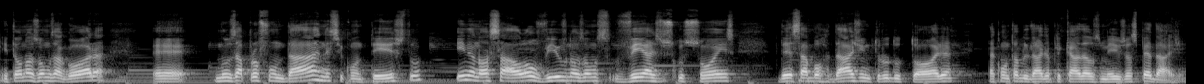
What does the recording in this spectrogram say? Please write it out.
Então, nós vamos agora é, nos aprofundar nesse contexto e na nossa aula ao vivo nós vamos ver as discussões dessa abordagem introdutória da contabilidade aplicada aos meios de hospedagem.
